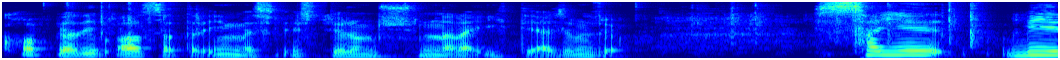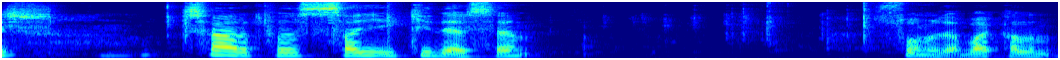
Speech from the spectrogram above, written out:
kopyalayıp alt satıra inmesini istiyorum. Şunlara ihtiyacımız yok. Sayı 1 çarpı sayı 2 dersem sonuca bakalım.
